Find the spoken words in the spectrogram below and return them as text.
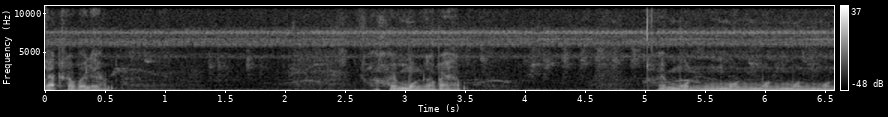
ยัดเข้าไปเลยครับ ค่อยหมุนเข้าไปครับ ค่อยหมุนหมุนหมุนหมุนหมุน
